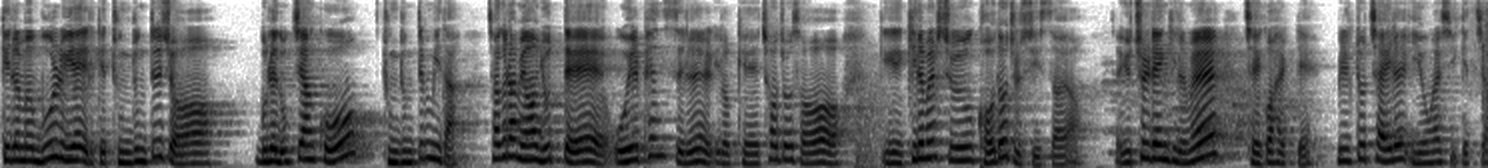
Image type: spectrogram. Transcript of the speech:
기름은 물 위에 이렇게 둥둥 뜨죠. 물에 녹지 않고 둥둥 뜹니다. 자, 그러면 요때 오일 펜스를 이렇게 쳐줘서 기름을 쭉 걷어줄 수 있어요. 유출된 기름을 제거할 때 밀도 차이를 이용할 수 있겠죠.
